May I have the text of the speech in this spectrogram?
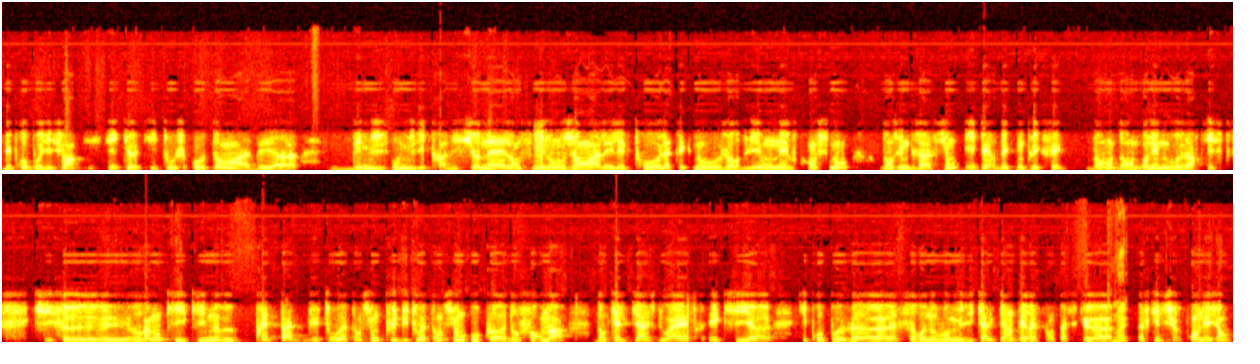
des propositions artistiques euh, qui touchent autant à des, euh, des mus- aux musiques traditionnelles en se mélangeant à l'électro, la techno. Aujourd'hui, on est franchement dans une création hyper décomplexée dans, les nouveaux artistes qui se vraiment qui, qui ne prêtent pas du tout attention, plus du tout attention au code, au format, dans quel cas je dois être et qui euh, qui propose euh, ce renouveau musical qui est intéressant parce que euh, Ouais. parce qu'il surprend les gens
